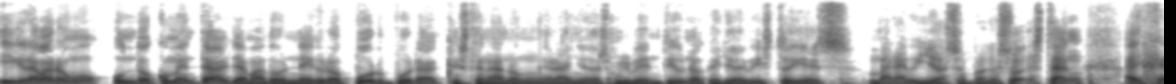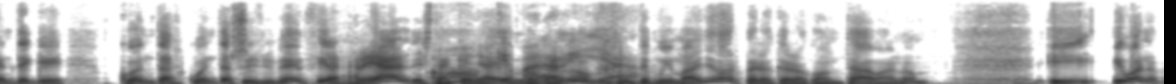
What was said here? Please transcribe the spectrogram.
y grabaron un, documental llamado Negro Púrpura que estrenaron en el año 2021 que yo he visto y es maravilloso porque están hay gente que cuenta, cuenta sus vivencias reales de oh, aquella época, gente muy mayor pero que lo contaba, ¿no? Y, bueno,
